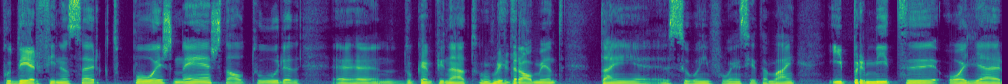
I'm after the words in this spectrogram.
poder financeiro que depois, nesta altura do campeonato, literalmente, tem a sua influência também e permite olhar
